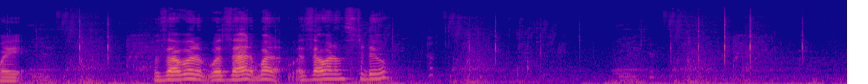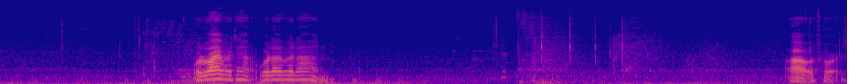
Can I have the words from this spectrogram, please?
Wait. Was that what, was that what, was that what I'm supposed to do? What do I have it on? What I have it on? Oh, torch.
